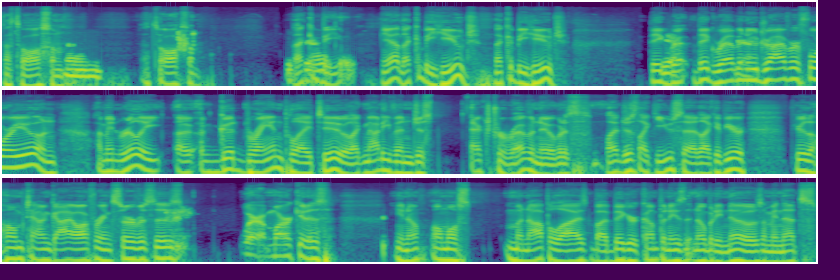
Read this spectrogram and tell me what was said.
that's awesome. Um, That's awesome. That could be yeah, that could be huge. That could be huge. Big Yeah. re- big revenue Yeah. driver for you, and I mean, really a, a good brand play too. Like not even just extra revenue, but it's like just like you said. Like if you're if you're the hometown guy offering services, where a market is, you know, almost monopolized by bigger companies that nobody knows. I mean, that's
